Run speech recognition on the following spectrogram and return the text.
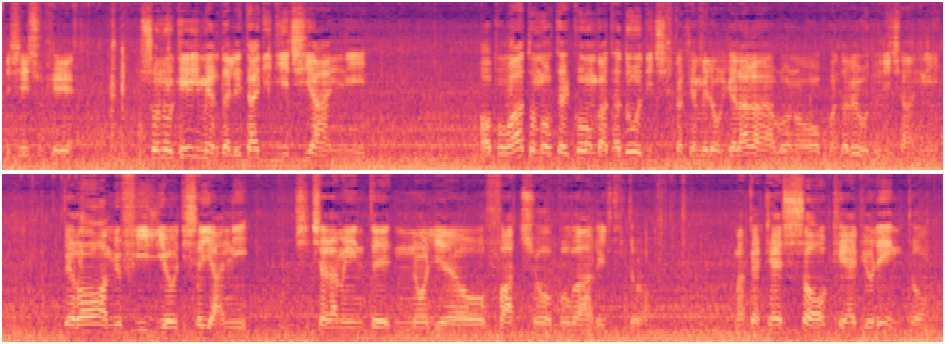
nel senso che sono gamer dall'età di 10 anni. Ho provato Mortal Kombat a 12 perché me lo regalavano quando avevo 12 anni, però a mio figlio di 6 anni sinceramente non glielo faccio provare il titolo, ma perché so che è violento.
